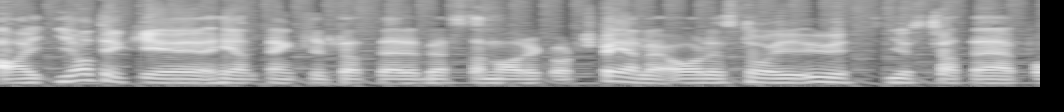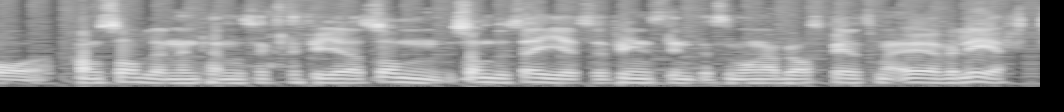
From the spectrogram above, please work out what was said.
Ja, jag tycker helt enkelt att det är det bästa Mario Kart-spelet och det står ju ut just för att det är på konsolen Nintendo 64. Som, som du säger så finns det inte så många bra spel som har överlevt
